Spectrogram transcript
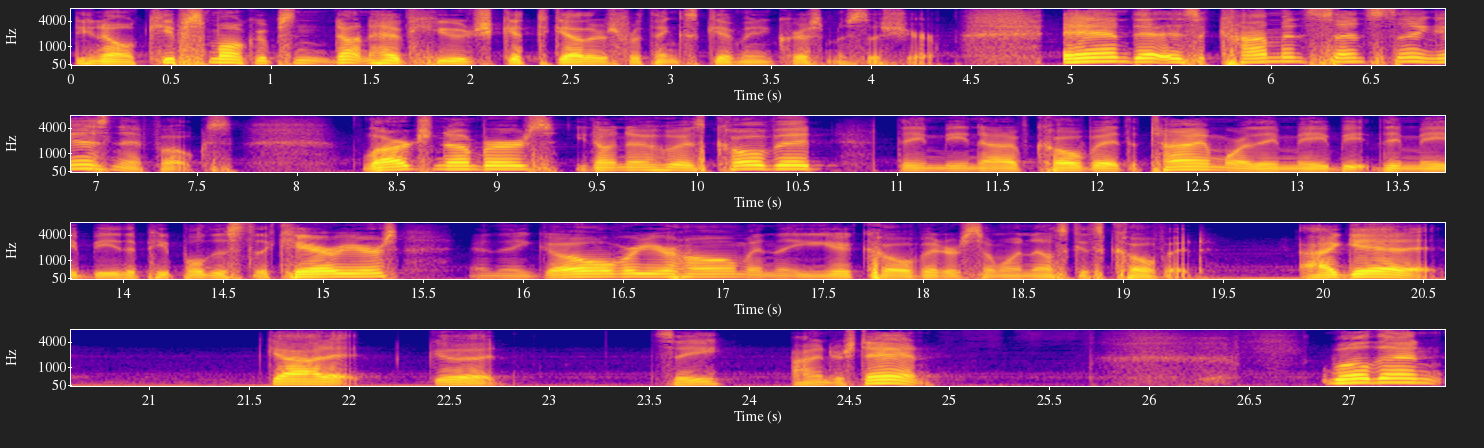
You know, keep small groups and don't have huge get-togethers for Thanksgiving and Christmas this year. And that is a common sense thing, isn't it, folks? Large numbers. You don't know who has COVID. They may not have COVID at the time, or they may be they may be the people just the carriers and they go over your home and then you get COVID or someone else gets COVID. I get it. Got it. Good. See? I understand. Well, then,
